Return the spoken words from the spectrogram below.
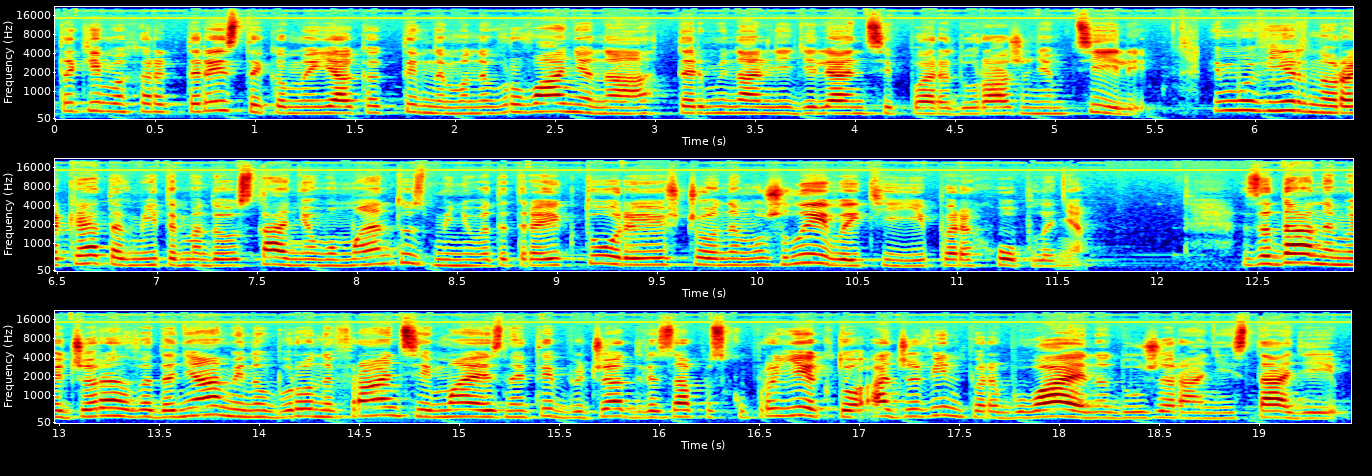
такими характеристиками, як активне маневрування на термінальній ділянці перед ураженням цілі. Ймовірно, ракета вмітиме до останнього моменту змінювати траєкторію, що неможливить її перехоплення. За даними джерел видання, Міноборони Франції має знайти бюджет для запуску проєкту, адже він перебуває на дуже ранній стадії.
